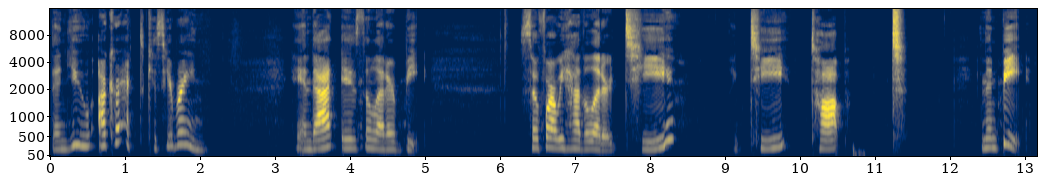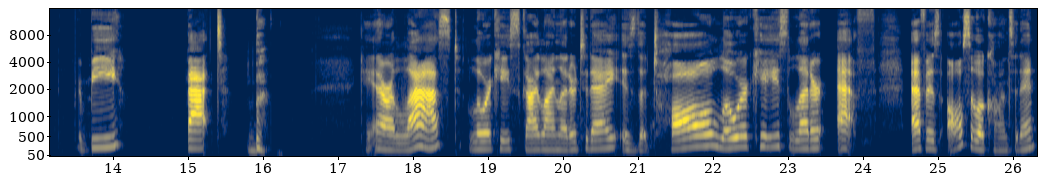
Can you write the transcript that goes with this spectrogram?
Then you are correct. Kiss your brain. and that is the letter B. So far we had the letter T, like T, top, T. And then B, B, bat, B. Okay, and our last lowercase skyline letter today is the tall lowercase letter F. F is also a consonant,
